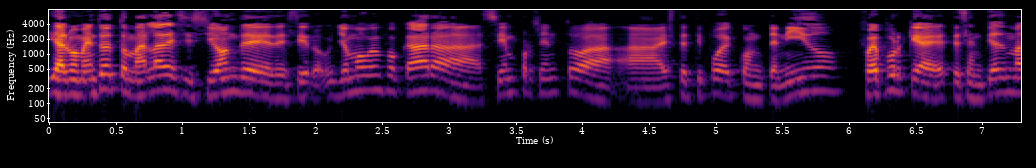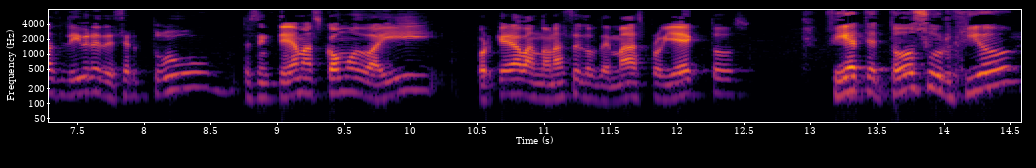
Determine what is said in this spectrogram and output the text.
Y al momento de tomar la decisión de decir, yo me voy a enfocar a 100% a, a este tipo de contenido, ¿fue porque te sentías más libre de ser tú? ¿Te sentías más cómodo ahí? ¿Por qué abandonaste los demás proyectos? Fíjate, todo surgió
